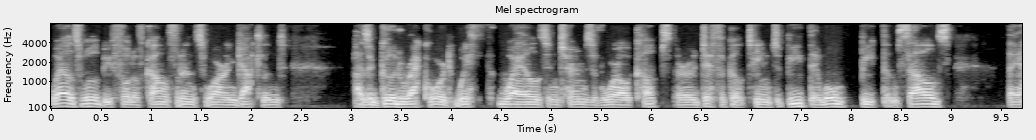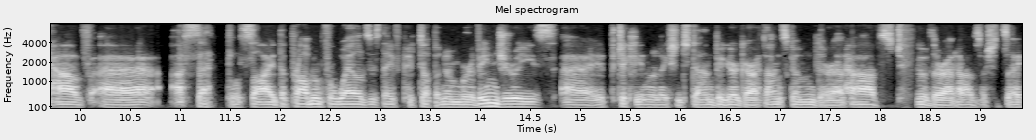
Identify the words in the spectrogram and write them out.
Wales will be full of confidence. Warren Gatland has a good record with Wales in terms of World Cups. They're a difficult team to beat. They won't beat themselves. They have uh, a settled side. The problem for Wales is they've picked up a number of injuries, uh, particularly in relation to Dan Biggar, Gareth Anscombe. They're at halves, two of their at halves, I should say.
